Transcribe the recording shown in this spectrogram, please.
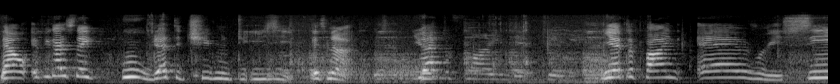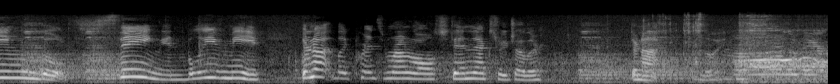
Now, if you guys say, Hmm, ooh, that's achievement easy, it's not. You have to find it too. You have to find every single thing, and believe me, they're not like prancing around all standing next to each other. They're not. No way. There.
